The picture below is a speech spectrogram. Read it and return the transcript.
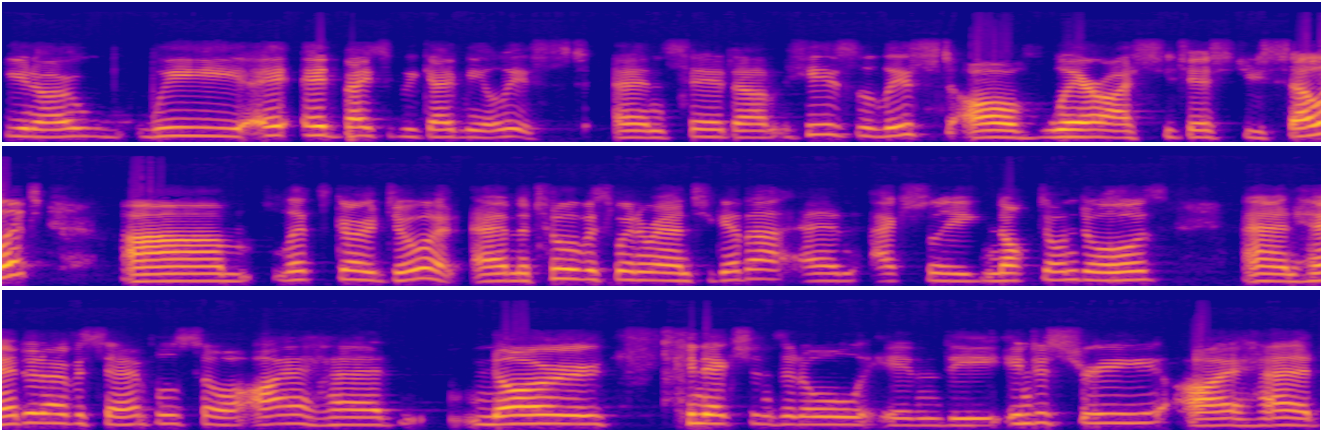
you know, we Ed- Ed basically gave me a list and said, um, "Here's the list of where I suggest you sell it. Um, let's go do it." And the two of us went around together and actually knocked on doors and handed over samples. So I had no connections at all in the industry. I had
